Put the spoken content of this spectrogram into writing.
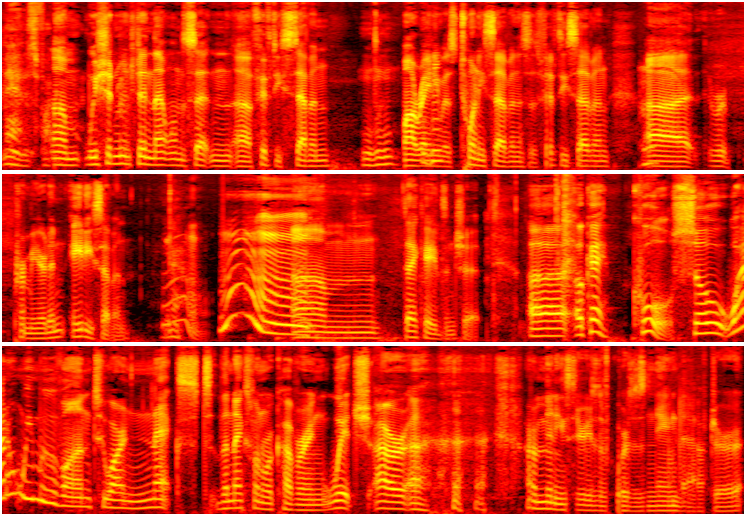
man, it's fucking Um, we should mention that one's set in uh, 57. Mm-hmm. Ma Rainey was 27. This is 57. Uh, re- premiered in 87. Hmm. Um, decades and shit. Uh, okay, cool. So why don't we move on to our next, the next one we're covering, which our uh, our mini series, of course, is named after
